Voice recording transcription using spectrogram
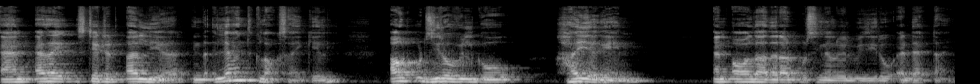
And as I stated earlier, in the 11th clock cycle, output 0 will go high again and all the other output signal will be 0 at that time.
